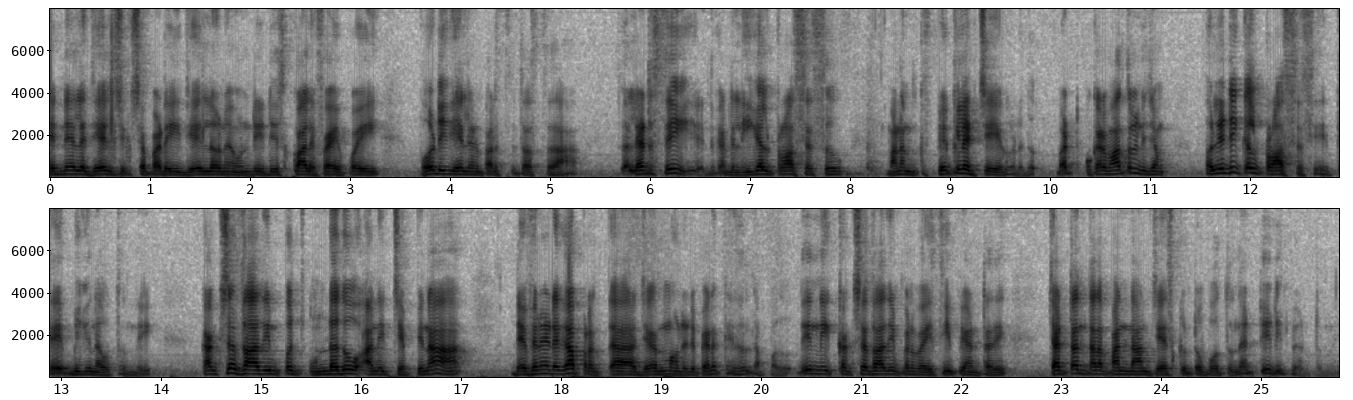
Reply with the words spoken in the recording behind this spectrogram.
ఎన్నేళ్ళ జైలు శిక్ష పడి జైల్లోనే ఉండి డిస్క్వాలిఫై అయిపోయి పోటీ చేయలేని పరిస్థితి వస్తుందా? So let see. ఎందుకంటే లీగల్ ప్రాసెస్ మనం స్పెక్యులేట్ చేయకూడదు. బట్ ఒకటి మాత్రం నిజం. పొలిటికల్ ప్రాసెస్ అయితే బిగిన్ అవుతుంది. కక్ష సాధింపు ఉండదు అని చెప్పినా డెఫినెట్గా ప్ర జగన్మోహన్ రెడ్డి పైన కేసులు తప్పదు. దీన్ని కక్ష సాధింపుని వైసీపీ అంటుంది. చట్టం తన పని దాన్ని చేసుకుంటూ పోతుందని టీడీపీ ఉంటుంది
